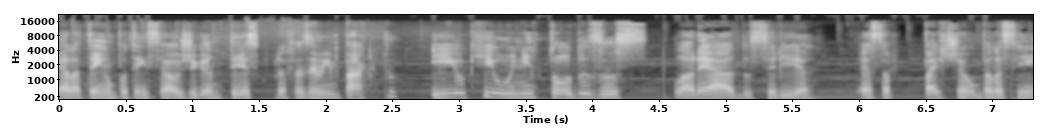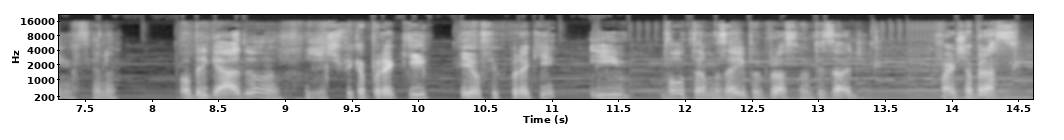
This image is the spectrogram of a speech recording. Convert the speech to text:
ela tem um potencial gigantesco para fazer um impacto e o que une todos os laureados seria essa paixão pela ciência, né? Obrigado, a gente fica por aqui, eu fico por aqui e voltamos aí pro próximo episódio. Forte abraço.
